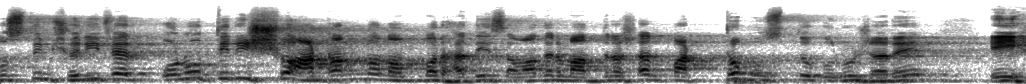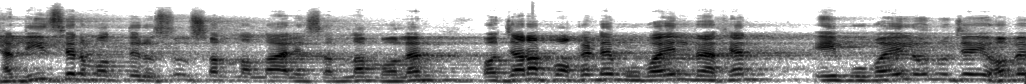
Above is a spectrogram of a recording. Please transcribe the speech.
মুসলিম শরীফের উনত্রিশশো আটান্ন নম্বর হাদিস আমাদের মাদ্রাসার পাঠ্যপুস্তক অনুসারে এই হাদিসের মধ্যে রসুল সাল্লাহ আলি সাল্লাম বলেন, ও যারা পকেটে মোবাইল রাখেন, এই মোবাইল অনুযায়ী হবে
